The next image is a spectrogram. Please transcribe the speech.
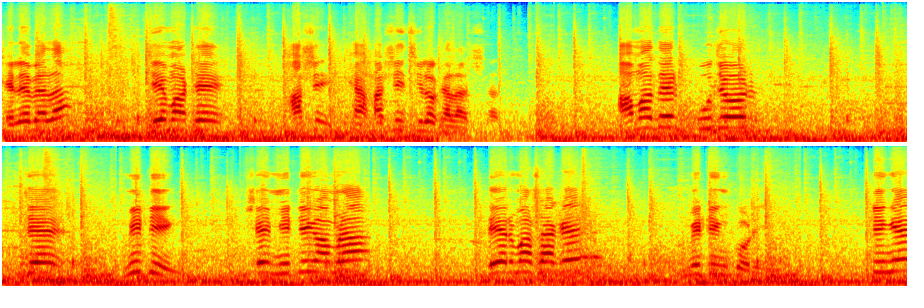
ছেলেবেলা, যে মাঠে হাসি হাসি ছিল খেলার সাথে। আমাদের পুজোর যে মিটিং সেই মিটিং আমরা দেড় মাস আগে মিটিং করি। মিটিংয়ে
